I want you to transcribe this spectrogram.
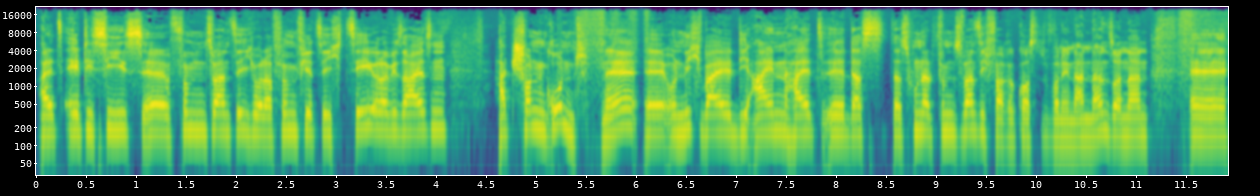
als ATCs äh, 25 oder 45C oder wie sie heißen, hat schon einen Grund, ne? Äh, und nicht, weil die einen halt äh, das, das 125-fache kosten von den anderen, sondern äh,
